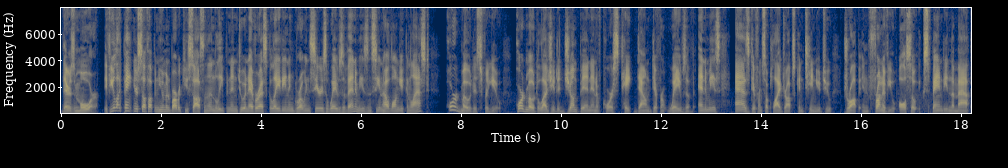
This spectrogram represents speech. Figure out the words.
there's more. If you like painting yourself up in human barbecue sauce and then leaping into an ever escalating and growing series of waves of enemies and seeing how long you can last, Horde mode is for you. Horde mode allows you to jump in and, of course, take down different waves of enemies as different supply drops continue to drop in front of you, also expanding the map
